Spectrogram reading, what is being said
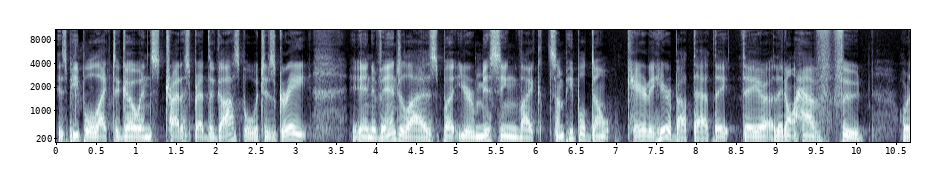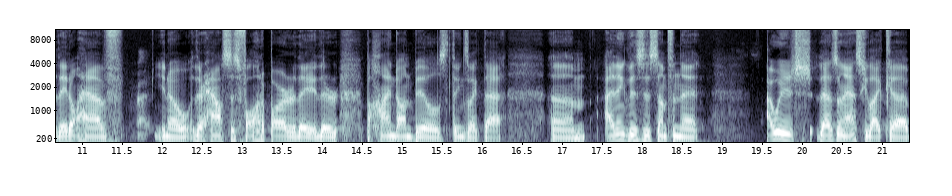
is people like to go and try to spread the gospel, which is great and evangelize, but you're missing like some people don't care to hear about that. They they uh, they don't have food or they don't have Right. you know their house is falling apart or they they're behind on bills, things like that. Um, I think this is something that I wish I was going to ask you. Like, uh,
